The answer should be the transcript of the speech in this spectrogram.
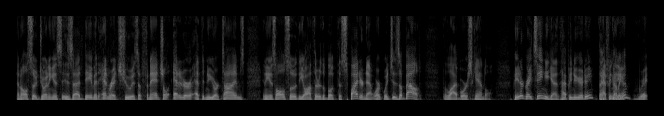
And also joining us is uh, David Enrich, who is a financial editor at the New York Times, and he is also the author of the book, The Spider Network, which is about the LIBOR scandal. Peter, great seeing you again. Happy New Year to you. Thanks Happy for coming in. Great.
